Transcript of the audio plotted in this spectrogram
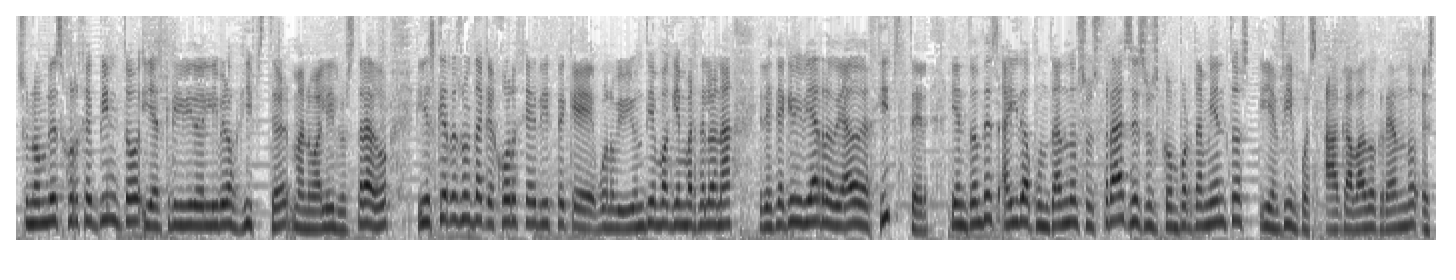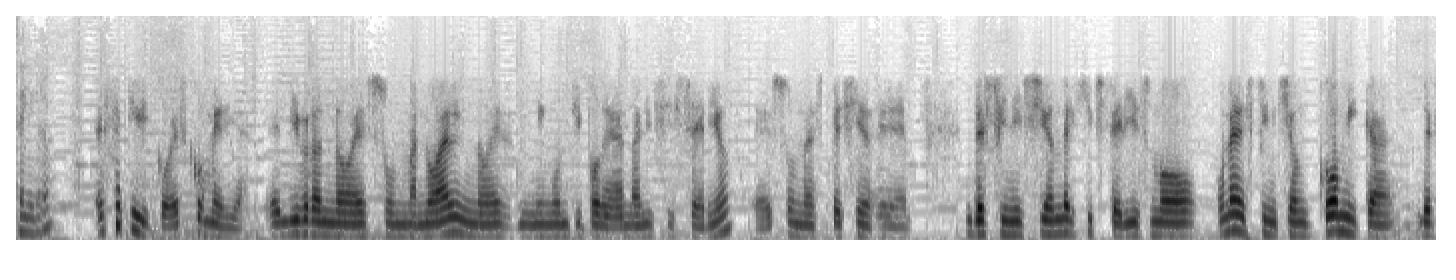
Su nombre es Jorge Pinto y ha escrito el libro Hipster, manual ilustrado, y es que resulta que Jorge dice que, bueno, vivió un tiempo aquí en Barcelona y decía que vivía rodeado de hipster y entonces ha ido apuntando sus frases, sus comportamientos y, en fin, pues ha acabado creando este libro. Es satírico, es comedia. El libro no es un manual, no es ningún tipo de análisis serio. Es una especie de definición del hipsterismo, una definición cómica del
